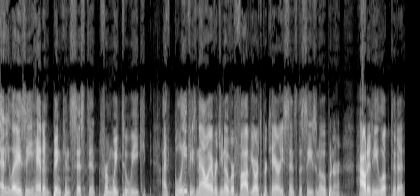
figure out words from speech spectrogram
Eddie Lacy hadn't been consistent from week to week. I believe he's now averaging over five yards per carry since the season opener. How did he look today?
